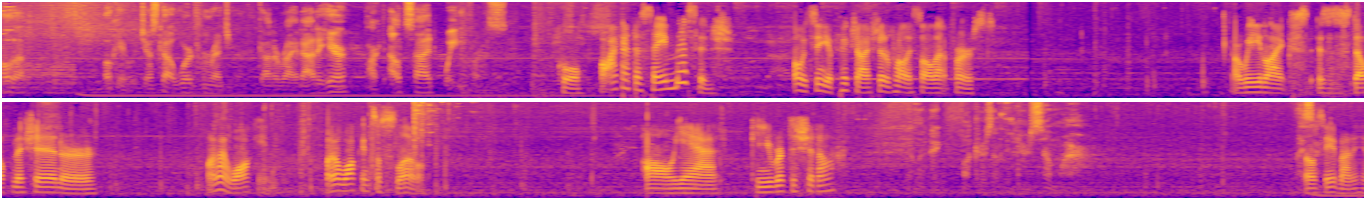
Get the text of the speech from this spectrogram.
Hold up. Okay, we just got word from Reggie. Got a ride out of here, parked outside, waiting for us. Cool. Oh, I got the same message. Oh, it's in your picture. I should have probably saw that first. Are we like, is this a stealth mission or? Why am I walking? Why am I walking so slow? Oh yeah. Can you rip this shit off? Really big fuckers up in here somewhere. I don't see anybody.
